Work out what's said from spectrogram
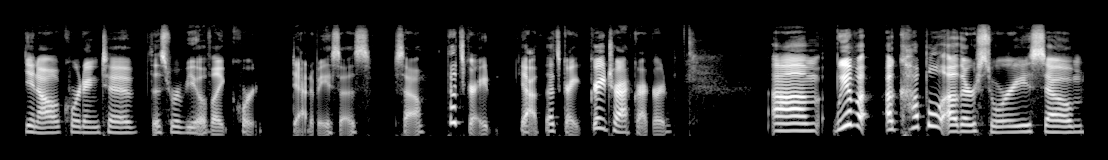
you know, according to this review of like court databases. So that's great. Yeah, that's great. Great track record. Um, we have a, couple other stories. So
